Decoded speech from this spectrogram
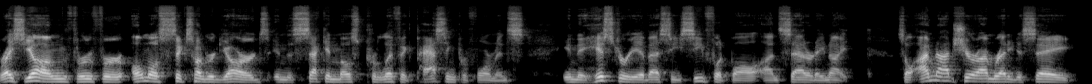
Bryce Young threw for almost 600 yards in the second most prolific passing performance in the history of SEC football on Saturday night. So I'm not sure I'm ready to say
